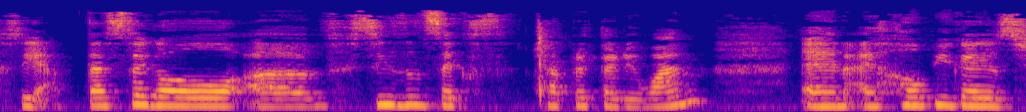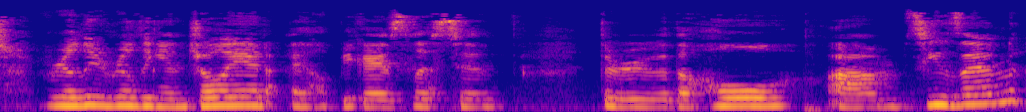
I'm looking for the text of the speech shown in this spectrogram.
so yeah, that's the goal of season six, chapter 31. And I hope you guys really, really enjoy it. I hope you guys listen through the whole um, season.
